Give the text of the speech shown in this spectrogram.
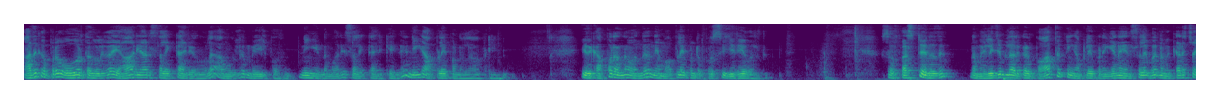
அதுக்கப்புறம் ஒவ்வொருத்தவங்களுக்காக யார் யார் செலக்ட் ஆகிருக்காங்களோ அவங்களுக்கு மெயில் போகும். நீங்கள் இந்த மாதிரி செலக்ட் ஆகிருக்கீங்க நீங்கள் அப்ளை பண்ணலாம் அப்படின்னு. இதுக்கப்புறம் தான் வந்து நம்ம அப்ளை பண்ணுற ப்ரொசீஜரே வருது. ஸோ ஃபஸ்ட்டு என்னது? நம்ம எலிஜிபிளாக இருக்கிற பார்த்துட்டு நீங்கள் அப்ளை பண்ணுங்க. ஏன்னா சில பேர் நம்ம கிடைச்சா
